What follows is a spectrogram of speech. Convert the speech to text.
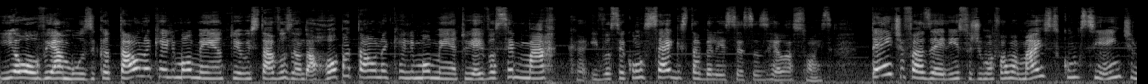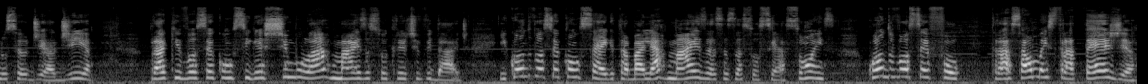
e eu ouvi a música tal naquele momento, e eu estava usando a roupa tal naquele momento, e aí você marca e você consegue estabelecer essas relações. Tente fazer isso de uma forma mais consciente no seu dia a dia, para que você consiga estimular mais a sua criatividade. E quando você consegue trabalhar mais essas associações, quando você for traçar uma estratégia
